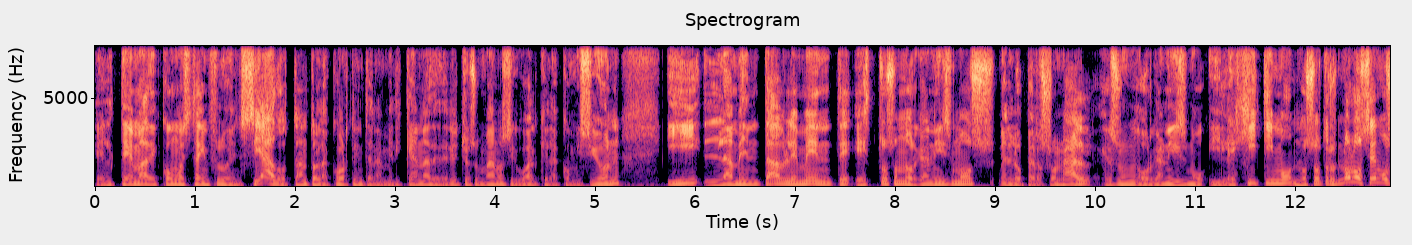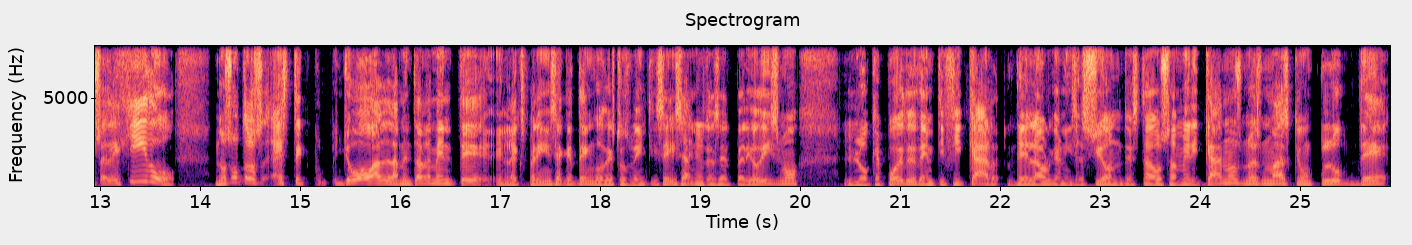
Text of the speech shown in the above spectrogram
el tema de cómo está influenciado tanto la Corte Interamericana de Derechos Humanos igual que la Comisión y lamentablemente estos son organismos en lo personal es un organismo ilegítimo, nosotros no los hemos elegido. Nosotros este yo lamentablemente en la experiencia que tengo de estos 26 años de hacer periodismo, lo que puedo identificar de la Organización de Estados Americanos no es más que un club de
